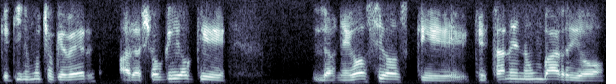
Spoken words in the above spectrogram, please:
que tiene mucho que ver. Ahora, yo creo que los negocios que, que están en un barrio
